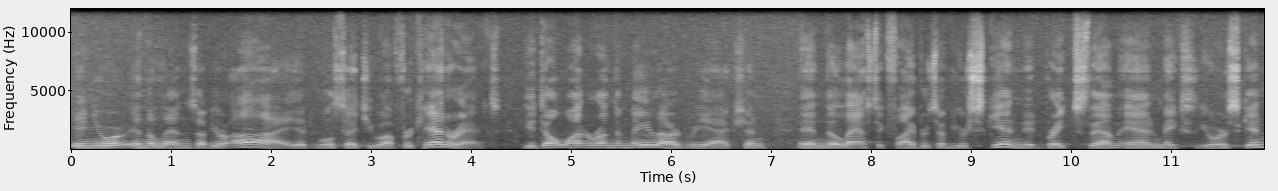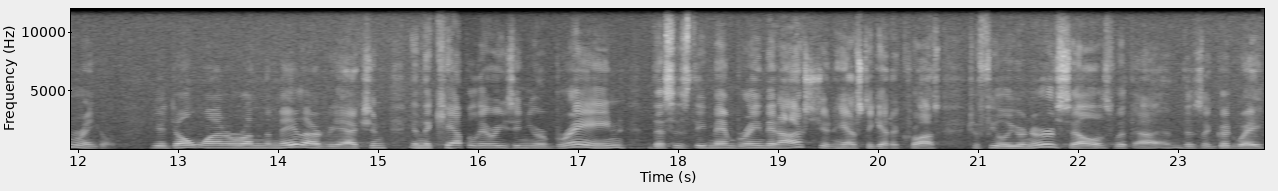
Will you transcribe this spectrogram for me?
in, your, in the lens of your eye. It will set you up for cataracts. You don't want to run the Maillard reaction in the elastic fibers of your skin. It breaks them and makes your skin wrinkle. You don't want to run the Maillard reaction in the capillaries in your brain. This is the membrane that oxygen has to get across to fuel your nerve cells. With, uh, this is a good way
